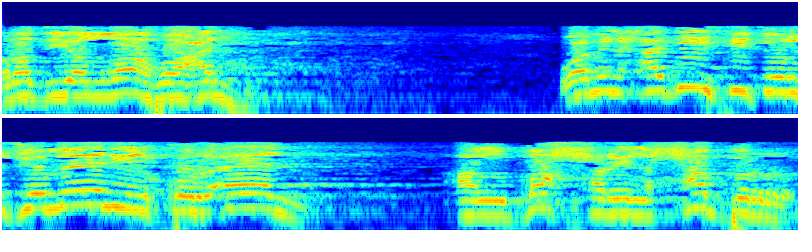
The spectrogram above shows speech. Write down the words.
رضي الله عنها ومن حديث ترجمان القرآن البحر الحبر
